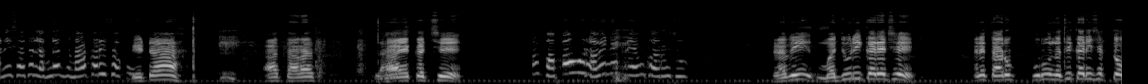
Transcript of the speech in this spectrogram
આની સાથે લગ્ન ના કરી શકું? બેટા આ તારા લાયક જ છે. પણ પપ્પા હું રવિને પ્રેમ કરું છું. રવિ મજૂરી કરે છે અને તારું પૂરું નથી કરી શકતો.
